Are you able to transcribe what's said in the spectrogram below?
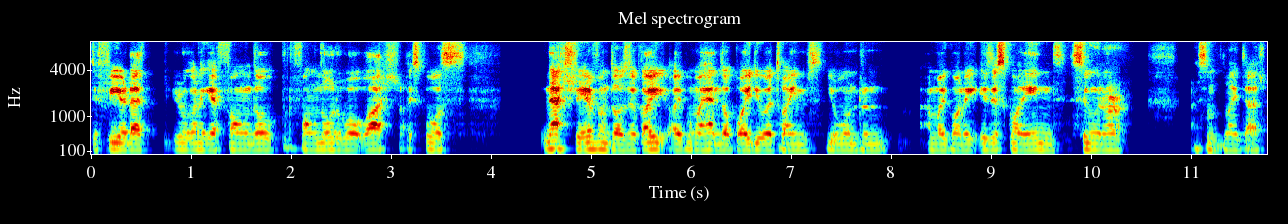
the fear that you're going to get found out, but found out about what? I suppose naturally everyone does. Like I, I put my hand up, I do at times. You're wondering, am I going to, is this going to end sooner or something like that?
